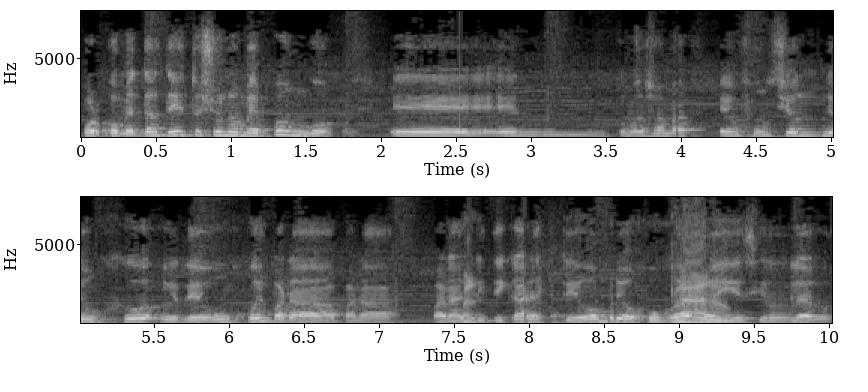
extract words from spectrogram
por comentarte esto, yo no me pongo en, ¿cómo se llama? en función de un, de un juez para, para para criticar a este hombre o juzgarlo y decirle algo.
